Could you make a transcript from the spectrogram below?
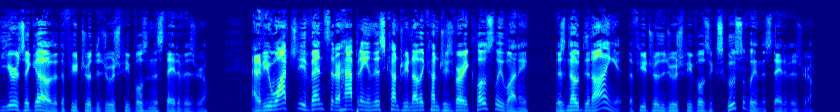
years ago, that the future of the Jewish people is in the state of Israel. And if you watch the events that are happening in this country and other countries very closely, Lenny, there's no denying it. The future of the Jewish people is exclusively in the state of Israel.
